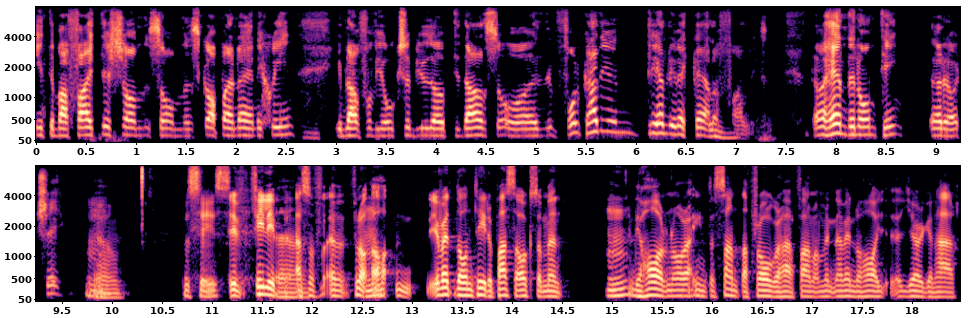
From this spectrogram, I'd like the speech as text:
Inte bara fighters som, som skapar den här energin. Mm. Ibland får vi också bjuda upp till dans och folk hade ju en trevlig vecka i alla mm. fall. Liksom. Det hände någonting, det har rört sig. Mm. Ja, precis. Filip, alltså, förlåt, mm. jag vet att du har en tid att passa också, men Mm. Vi har några intressanta frågor här, fan, när vi ändå har Jörgen här.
